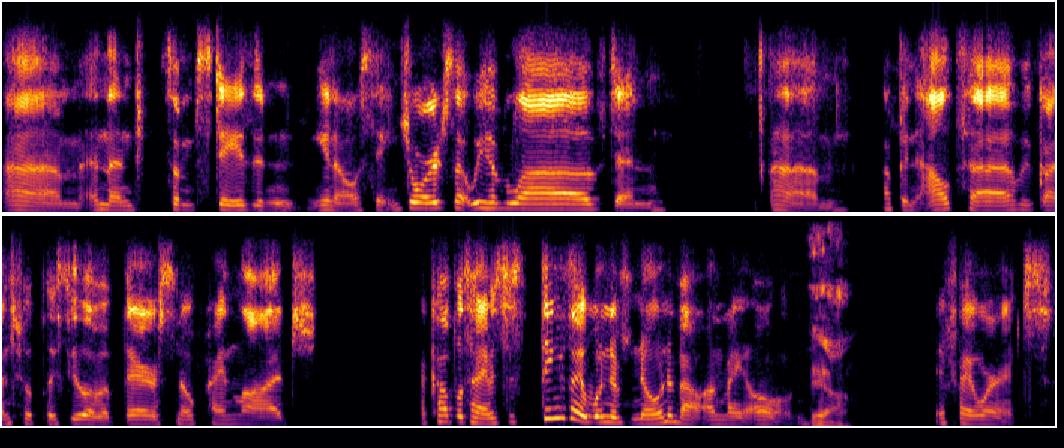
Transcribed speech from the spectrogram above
Um, and then some stays in, you know, St. George that we have loved and um, up in Alta, we've gone to a place we love up there, Snowpine Lodge, a couple times. Just things I wouldn't have known about on my own. Yeah. If I weren't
